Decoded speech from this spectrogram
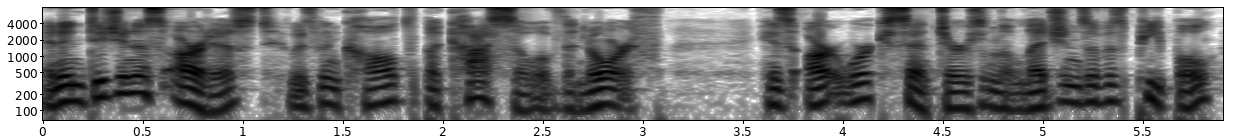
an indigenous artist who has been called the Picasso of the North. His artwork centers on the legends of his people,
